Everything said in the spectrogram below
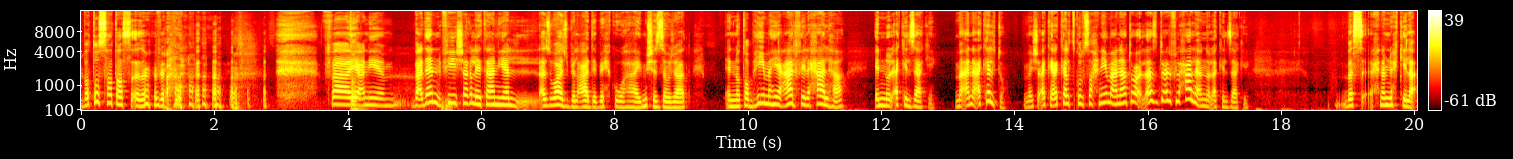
بطص هطس زي ما بيحكوا. فيعني بعدين في شغلة تانية الأزواج بالعادة بيحكوها هاي مش الزوجات. إنه طب هي ما هي عارفة لحالها إنه الأكل زاكي. ما أنا أكلته. مش أكلت كل صحني معناته لازم تعرف لحالها إنه الأكل زاكي. بس إحنا بنحكي لا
